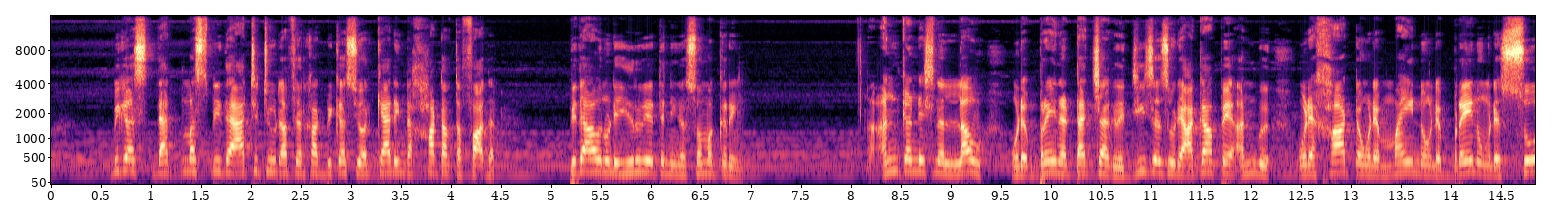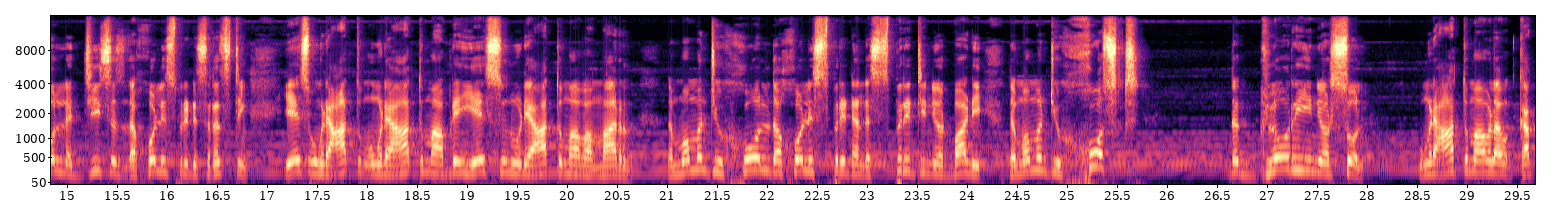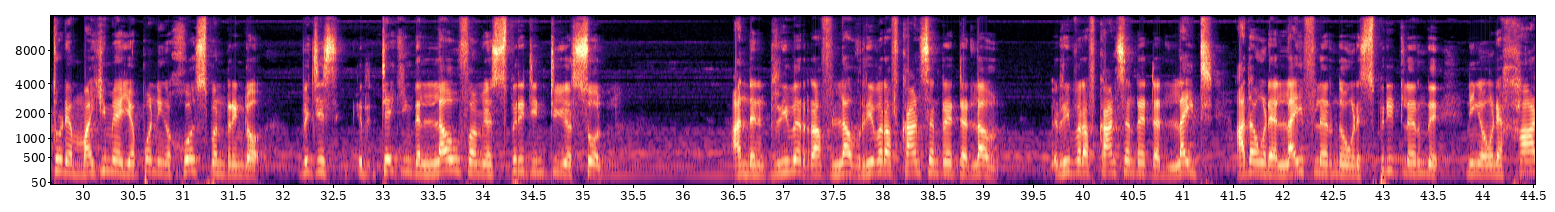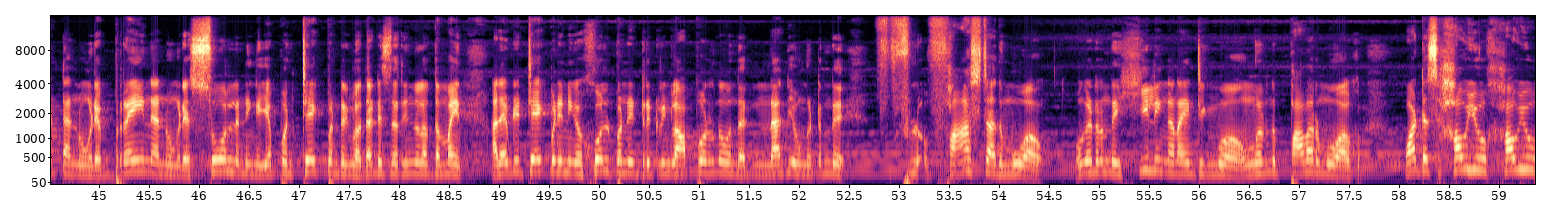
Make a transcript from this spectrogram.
Because that must be the attitude of your heart because you are carrying the heart of the father பிதாவினுடைய இருதயத்தை நீங்கள் சுமக்குறீங்க. அன்கண்டிஷனல் லவ் உங்களுடைய பிரெயினை டச் ஆகுது. ஜீசஸ் உடைய அகாப்பே அன்பு உங்களுடைய ஹார்ட் உங்களுடைய மைண்ட் உங்களுடைய பிரெயின் உங்களுடைய சோலில் Jesus the Holy Spirit is resting Yesu உங்களுடைய ஆத்மா உங்களுடைய ஆத்மா அப்படியே இயேசுனுடைய ஆத்மாவாக மாறுது. The moment you hold the holy Spirit and the spirit in your body the moment you host the glory in your soul உங்களுடைய ஆத்மாவில் கத்தோடைய மகிமையை எப்போ நீங்கள் ஹோஸ்ட் பண்ணுறீங்களோ which is taking the love from your spirit into your soul அந்த river of love river of concentrated love river of concentrated light அதை உங்களுடைய லைஃப்லேருந்து உங்களுடைய ஸ்பிரிட்லேருந்து நீங்கள் உங்களுடைய ஹார்ட் அண்ட் உங்களுடைய பிரெயின் அண்ட் உங்களுடைய சோலில் நீங்கள் எப்போ டேக் பண்ணுறீங்களோ that is the renewal of the mind அதை எப்படி டேக் பண்ணி நீங்கள் ஹோல்ட் பண்ணிட்டு இருக்கிறீங்களோ அப்போ இருந்து அந்த நதி உங்கள்கிட்ட ஃப்ளோ ஃபாஸ்ட்டாக அது மூவ் ஆகும். உங்கள்கிட்ட இருந்து ஹீலிங் அனாயிண்டிங் மூவ் ஆகும். உங்கள்கிட்ட இருந்து பவர் மூவ் ஆகும். What is how you how you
